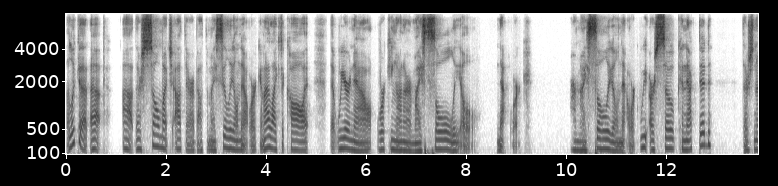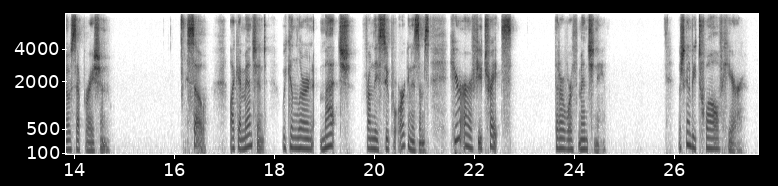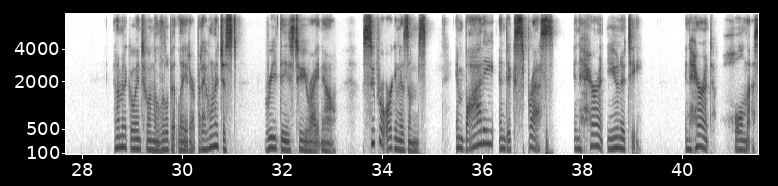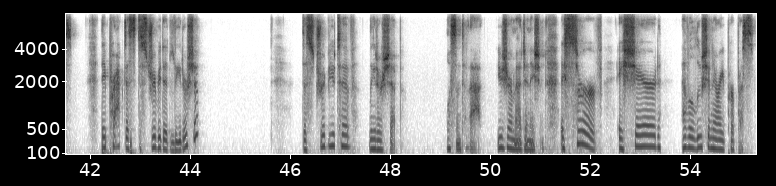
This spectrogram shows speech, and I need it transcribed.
Look that up. Uh, there's so much out there about the mycelial network, and I like to call it that we are now working on our mycelial network. Our mycelial network. We are so connected, there's no separation. So, like I mentioned, we can learn much from these superorganisms. Here are a few traits that are worth mentioning. There's going to be 12 here. And I'm going to go into them a little bit later, but I want to just read these to you right now. Superorganisms embody and express inherent unity, inherent wholeness. They practice distributed leadership distributive leadership. Listen to that. Use your imagination. They serve a shared evolutionary purpose.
